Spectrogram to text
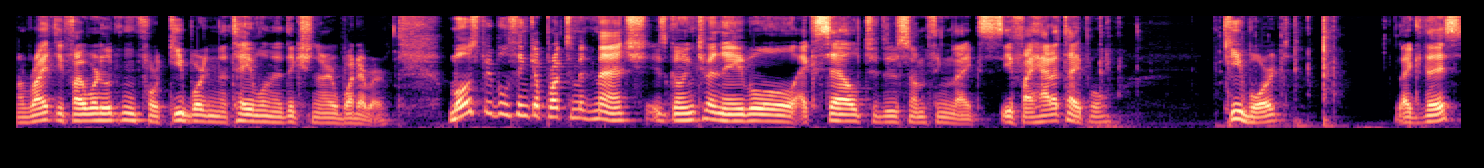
all right? If I were looking for keyboard in a table, in a dictionary, whatever. Most people think approximate match is going to enable Excel to do something like, if I had a typo, keyboard, like this,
